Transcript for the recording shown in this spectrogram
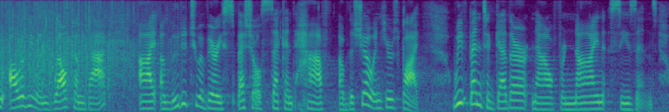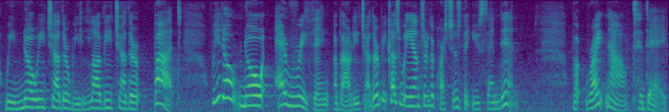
To all of you and welcome back. I alluded to a very special second half of the show, and here's why. We've been together now for nine seasons. We know each other, we love each other, but we don't know everything about each other because we answer the questions that you send in. But right now, today,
